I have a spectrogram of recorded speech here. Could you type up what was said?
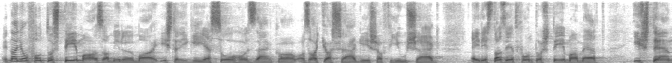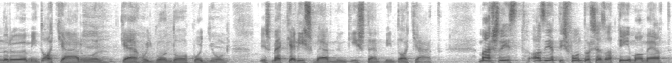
Egy nagyon fontos téma az, amiről ma Isten igéje szól hozzánk, az atyasság és a fiúság. Egyrészt azért fontos téma, mert Istenről, mint atyáról kell, hogy gondolkodjunk, és meg kell ismernünk Istent, mint atyát. Másrészt azért is fontos ez a téma, mert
